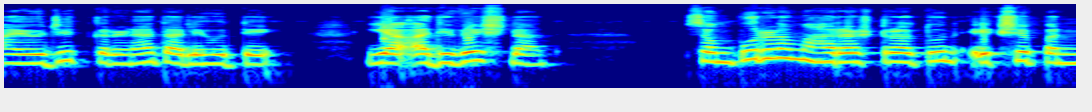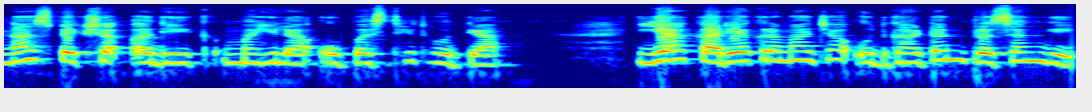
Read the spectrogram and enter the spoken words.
आयोजित करण्यात आले होते. या अधिवेशनात संपूर्ण महाराष्ट्रातून एकशे पन्नासपेक्षा अधिक महिला उपस्थित होत्या. या कार्यक्रमाच्या उद्घाटन प्रसंगी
